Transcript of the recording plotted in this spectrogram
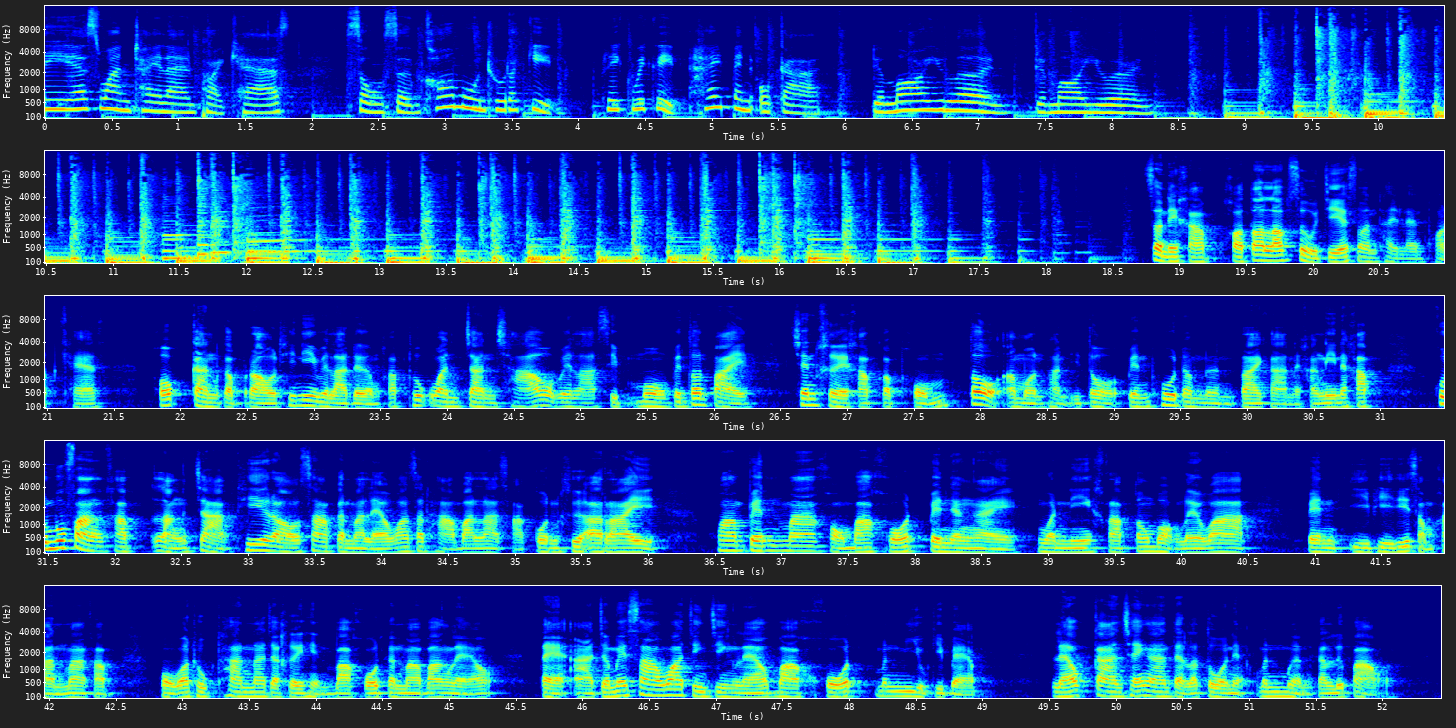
GS1 Thailand Podcast ส่งเสริมข้อมูลธุรกิจ พลิกวิกฤตให้เป็นโอกาส The more you learn the more you earn สวัสดีครับ ขอต้อนรับสู่ GS1 Thailand Podcast พบกันกับเราที่นี่เวลาเดิมครับ ทุกวันจันทร์เช้าเวลา 10 โมงเป็นต้นไป เช่นเคยครับ กับผมโตอมรพันธ์อิโตเป็นผู้ดำเนินรายการในครั้งนี้นะครับ คุณผู้ฟังครับหลังจากที่เราทราบกันมาแล้วว่าสถาบันลาสากลคืออะไร ความเป็นมาของบาร์โค้ดเป็นยังไง วันนี้ครับต้องบอกเลยว่าเป็น EP ที่สำคัญมากครับ ผมว่าทุกท่านน่าจะเคยเห็นบาร์โค้ดกันมาบ้างแล้ว แต่อาจจะไม่ทราบว่าจริง ๆ แล้วบาร์โค้ดมันมีอยู่กี่แบบ แล้วการใช้งานแต่ละตัวเนี่ยมันเหมือนกันหรือเปล่า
